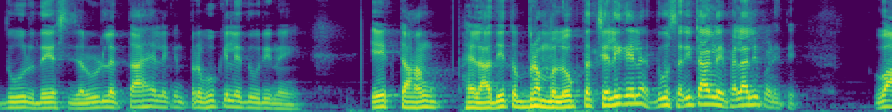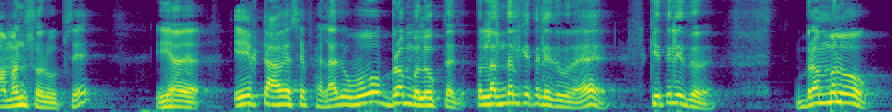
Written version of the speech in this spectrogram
दूर देश ज़रूर लगता है, लेकिन प्रभु के लिए दूरी नहीं। एक टांग फैला दी तो ब्रह्मलोक तक चली गई ना दूसरी टांग नहीं फैलानी पड़ी थी। वामन स्वरूप से यह एक टांग से फैला दो वो ब्रह्मलोक तक तो लंदन कितनी दूर है? कितनी दूर है? ब्रह्मलोक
